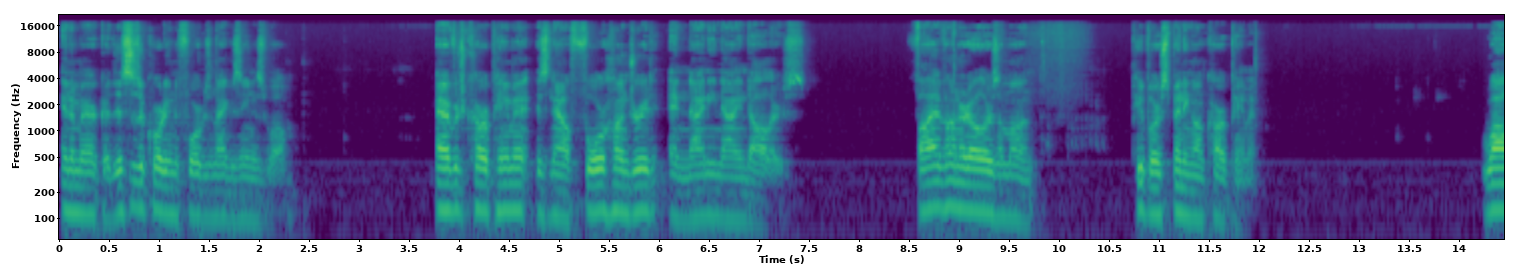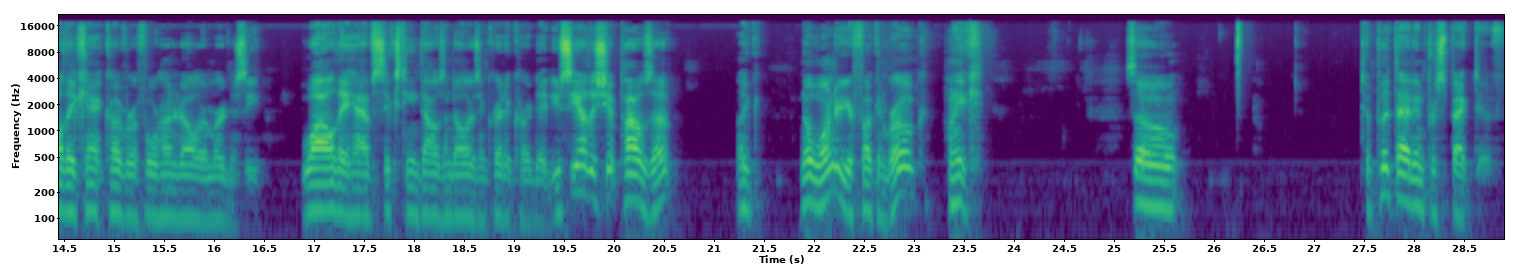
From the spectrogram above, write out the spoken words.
in America, this is according to Forbes magazine as well. Average car payment is now $499. $500 a month people are spending on car payment. While they can't cover a $400 emergency. While they have $16,000 in credit card debt. You see how the shit piles up? Like, no wonder you're fucking broke. Like, so to put that in perspective,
